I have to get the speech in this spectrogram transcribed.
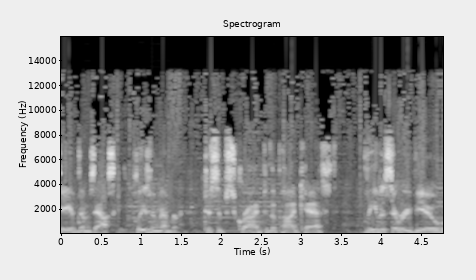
Dave Domzowski. Please remember to subscribe to the podcast, leave us a review,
